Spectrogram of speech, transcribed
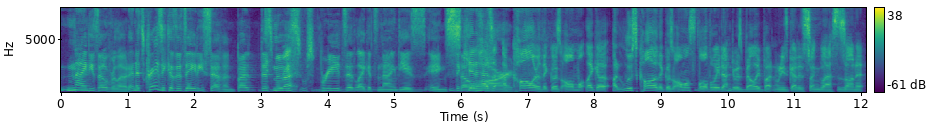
90s overload. And it's crazy because it's 87, but this movie Right. s- reads it like it's 90s ing the so kid has a, a collar that goes almost like a, a loose collar that goes almost all the way down to his belly button when he's got his sunglasses on it.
